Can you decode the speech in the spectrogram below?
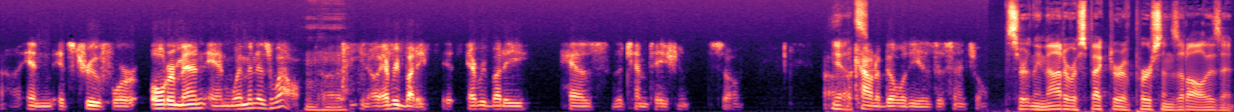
Uh, and it's true for older men and women as well. Mhm. Uh, you know, everybody everybody has the temptation. So, uh, Yeah, accountability is essential. Certainly not a respecter of persons at all, is it?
